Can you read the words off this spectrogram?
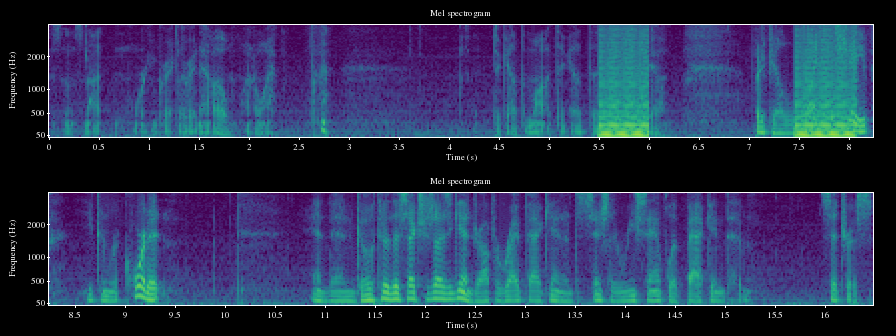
This one's not working correctly right now. Oh, I don't know why. so took out the mod, took out the video. But if you like the shape, you can record it and then go through this exercise again, drop it right back in and essentially resample it back into Sytrus.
